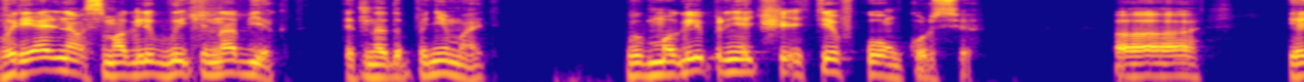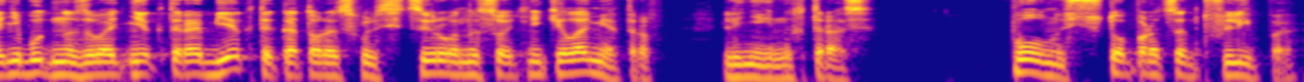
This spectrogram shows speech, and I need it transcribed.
вы реально смогли бы выйти на объект. Это надо понимать. Вы могли принять участие в конкурсе. А, Я не буду называть некоторые объекты, которые сфальсифицированы сотни километров линейных трасс. Полностью, 100% липа.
